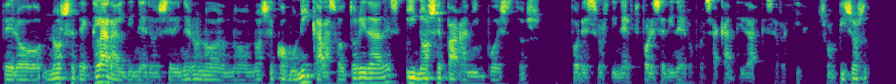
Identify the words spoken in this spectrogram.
pero no se declara el dinero, ese dinero no, se comunica a las autoridades y no se pagan impuestos por esos dineros, por ese dinero, por esa cantidad que se recibe. Son pisos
